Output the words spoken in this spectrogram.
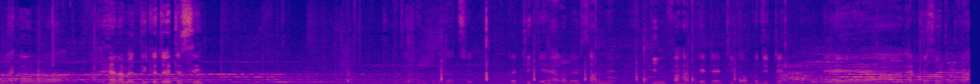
আমরা এখন হেরামের দিকে যাইতেছি। এই যে এখান থেকে যাচ্ছি। এটা ঠিকই হেরামের সামনে, কিং ফাহাদ গেটের ঠিক অপোজিটে। অ্যাড্রেস হোটেলটা।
